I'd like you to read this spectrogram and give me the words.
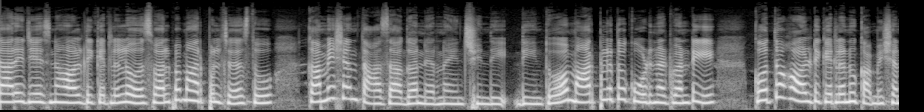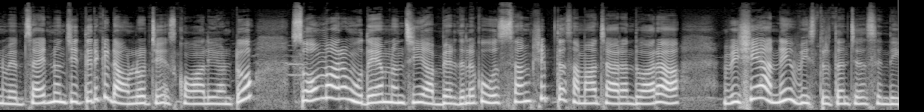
జారీ చేసిన హాల్ టికెట్లలో స్వల్ప మార్పులు చేస్తూ కమిషన్ తాజాగా నిర్ణయించింది. దీంతో మార్పులతో కూడినటువంటి కొత్త హాల్ టికెట్లను కమిషన్ వెబ్సైట్ నుంచి తిరిగి డౌన్లోడ్ చేసుకోవాలి అంటూ సోమవారం ఉదయం నుంచి అభ్యర్థులకు సంక్షిప్త సమాచారం ద్వారా విషయాన్ని విస్తృతం చేసింది.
